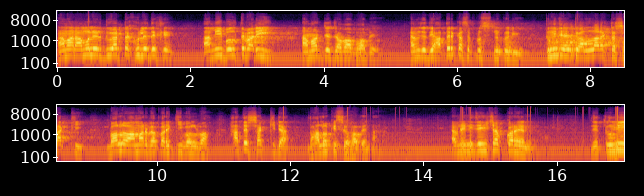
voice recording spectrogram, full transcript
আমার আমলের দুয়ারটা খুলে দেখে আমি বলতে পারি, আমার যে জবাব হবে, আমি যদি হাতের কাছে প্রশ্ন করি, তুমি যেহেতু আল্লাহর একটা সাক্ষী, বলো আমার ব্যাপারে কি বলবা? হাতের সাক্ষীটা ভালো কিছু হবে না। আপনি নিজে হিসাব করেন যে তুমি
